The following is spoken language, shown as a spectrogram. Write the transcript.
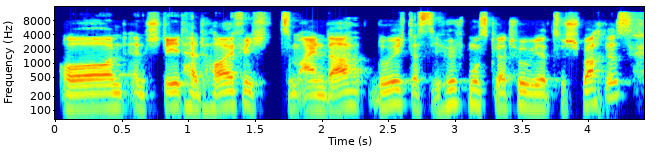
und entsteht halt häufig zum einen dadurch, dass die Hüftmuskulatur wieder zu schwach ist.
